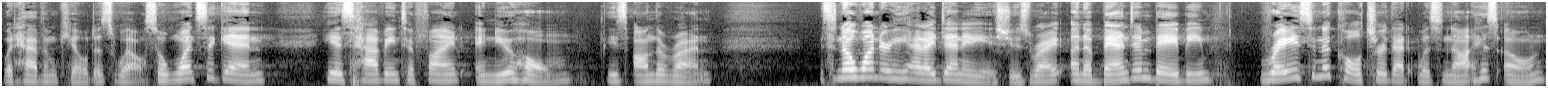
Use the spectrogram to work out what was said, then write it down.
would have him killed as well. So once again, he is having to find a new home. He's on the run. It's no wonder he had identity issues, right? An abandoned baby, raised in a culture that was not his own,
